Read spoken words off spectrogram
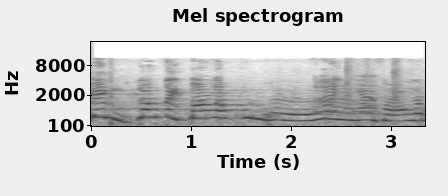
ยิงเราติดบอลเราโอ้โหไม่ให้ฟองครับ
